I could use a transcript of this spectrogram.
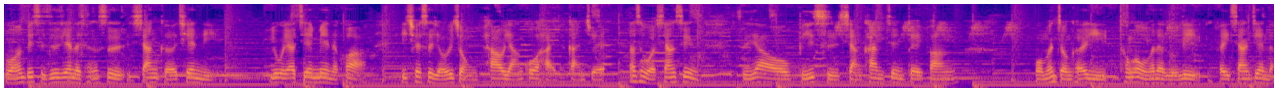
我们彼此之间的城市相隔千里，如果要见面的话，的确是有一种漂洋过海的感觉。但是我相信，只要彼此想看见对方，我们总可以通过我们的努力，可以相见的。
